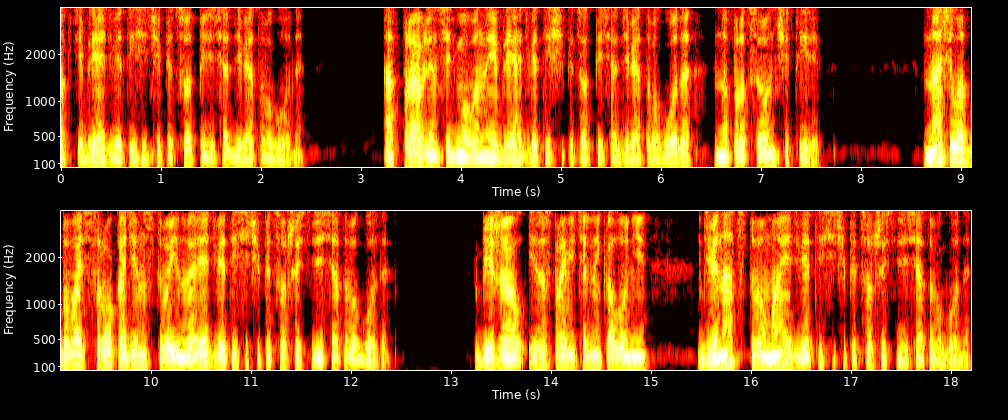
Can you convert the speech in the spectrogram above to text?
октября 2559 года отправлен 7 ноября 2559 года на Процион-4. Начал отбывать срок 11 января 2560 года. Бежал из исправительной колонии 12 мая 2560 года.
